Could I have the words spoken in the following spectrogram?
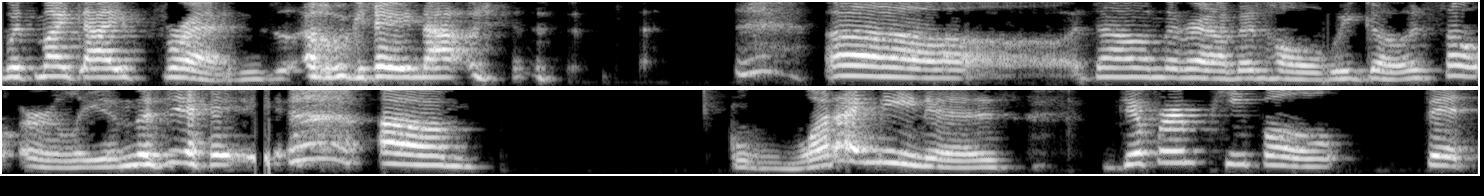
with my guy friends, okay, not, oh down the rabbit hole we go so early in the day. Um, what I mean is, different people fit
